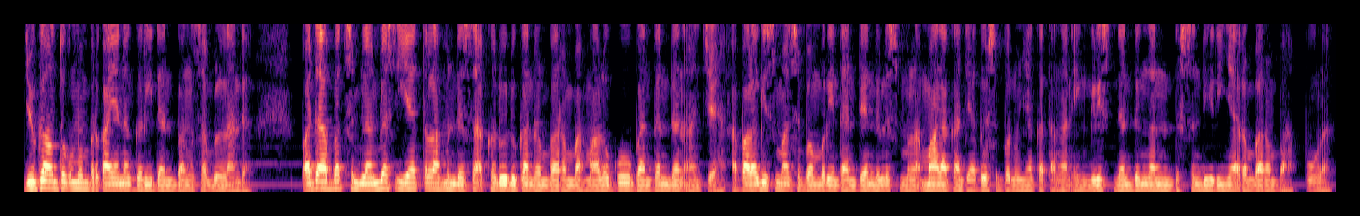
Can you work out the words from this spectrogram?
juga untuk memperkaya negeri dan bangsa Belanda. Pada abad 19 ia telah mendesak kedudukan rempah-rempah Maluku, Banten, dan Aceh. Apalagi semasa pemerintahan Dendels Malaka jatuh sepenuhnya ke tangan Inggris dan dengan sendirinya rempah-rempah pula.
